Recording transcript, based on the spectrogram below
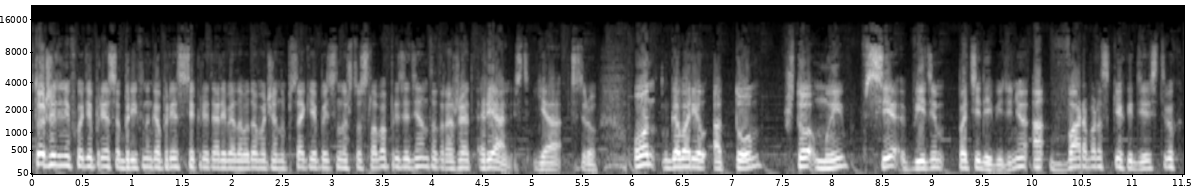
В тот же день в ходе пресса-брифинга пресс-секретарь Белого дома Джона Псаки пояснила, что слова президента отражают реальность. Я цитирую. Он говорил о том, что мы все видим по телевидению, о варварских действиях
